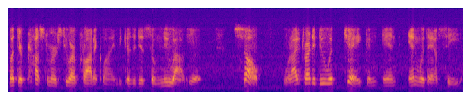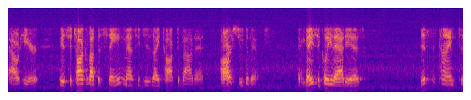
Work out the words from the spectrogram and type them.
but their customers to our product line because it is so new out here. So, what I try to do with Jake and, and, and with FC out here is to talk about the same messages I talked about at our seed events. And basically, that is this is time to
